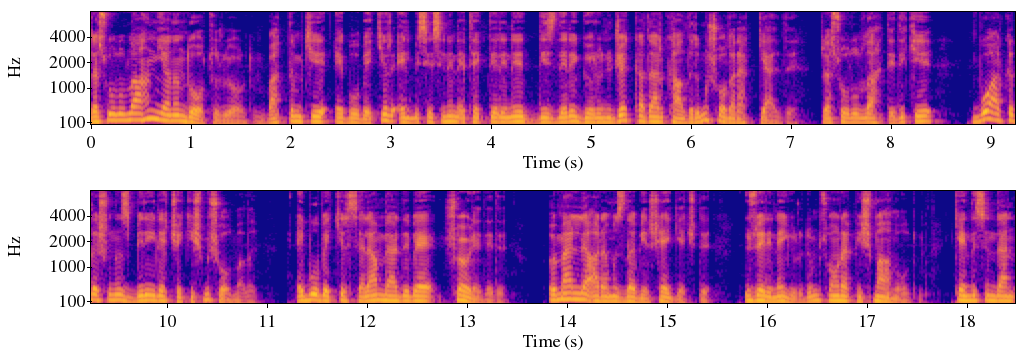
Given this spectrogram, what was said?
Resulullah'ın yanında oturuyordum. Baktım ki Ebu Bekir elbisesinin eteklerini dizleri görünecek kadar kaldırmış olarak geldi. Resulullah dedi ki, bu arkadaşınız biriyle çekişmiş olmalı. Ebu Bekir selam verdi ve şöyle dedi. Ömer'le aramızda bir şey geçti. Üzerine yürüdüm sonra pişman oldum. Kendisinden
